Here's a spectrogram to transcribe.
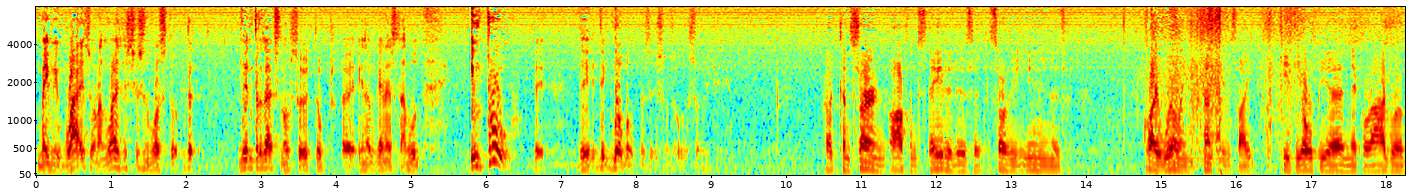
maybe wise or unwise decisions was to, that the introduction of Soviet troops uh, in Afghanistan would improve the, the, the global positions of the Soviet Union. A concern often stated is that the Soviet Union is quite willing, countries like Ethiopia, Nicaragua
